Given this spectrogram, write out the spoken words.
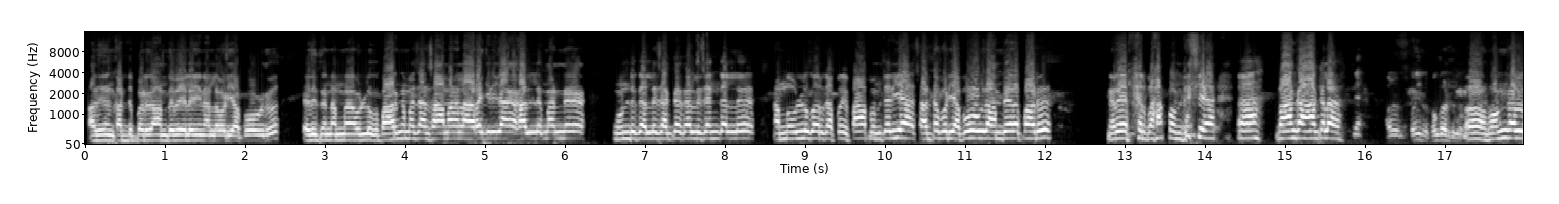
அதுவும் கட்டுப்படுது? அந்த வேலையும் நல்லபடியாக போகுது. எதுக்கு நம்ம உள்ளுக்கு பாருங்க மச்சான். சாமானெல்லாம் அரைக்கிறாங்க கல் மண் முண்டு கல் சக்க கல் செங்கல் நம்ம உள்ளுக்கு ஒரு போய் பார்ப்போம். சரியா? சட்டப்படியா போகுது அம்பேரப்பாடு நிறைய பேர் பார்ப்போம். சரியா? ஆ, வாங்க ஆக்கலை. பொங்கல்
